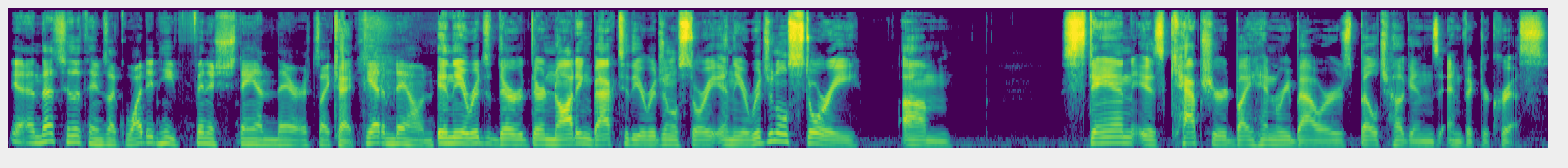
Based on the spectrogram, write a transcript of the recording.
Yeah, and that's the other thing. Is like, why didn't he finish Stan there? It's like 'Kay. he had him down. in the original they're they're nodding back to the original story in the original story um Stan is captured by Henry Bowers, Belch Huggins, and Victor Criss.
